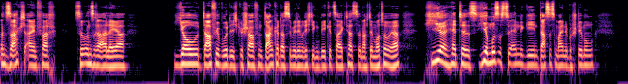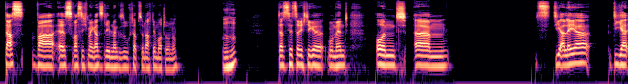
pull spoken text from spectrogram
und sagt einfach zu unserer Alea, Yo, dafür wurde ich geschaffen. Danke, dass du mir den richtigen Weg gezeigt hast, so nach dem Motto, ja. Hier hätte es, hier muss es zu Ende gehen, das ist meine Bestimmung. Das war es, was ich mein ganzes Leben lang gesucht habe, so nach dem Motto, ne? Mhm. Das ist jetzt der richtige Moment. Und ähm, die Alea, die ja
